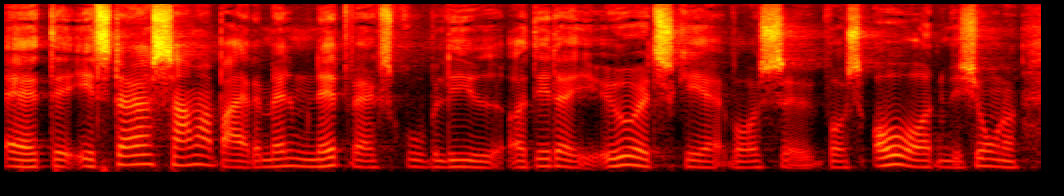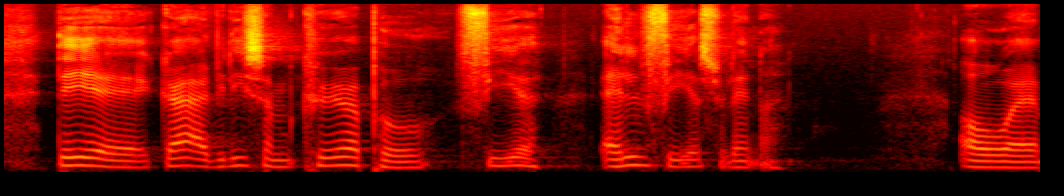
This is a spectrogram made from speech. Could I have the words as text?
at øh, et større samarbejde mellem netværksgruppelivet og det, der i øvrigt sker, vores, øh, vores overordnede visioner, det øh, gør, at vi ligesom kører på fire, alle fire cylindre. Og øh,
